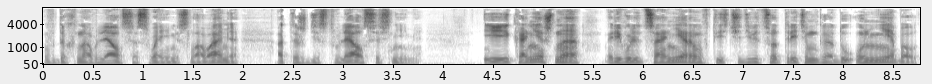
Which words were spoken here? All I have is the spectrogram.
вдохновлялся своими словами, отождествлялся с ними. И, конечно, революционером в 1903 году он не был,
